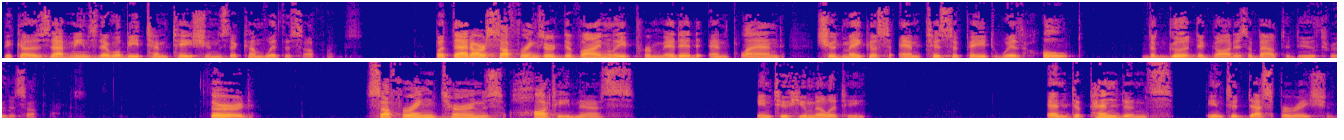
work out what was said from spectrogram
because that means there will be temptations that come with the sufferings. but that our sufferings are divinely permitted and planned should make us anticipate with hope the good that God is about to do through the sufferings. Third, suffering turns haughtiness into humility and dependence into desperation.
